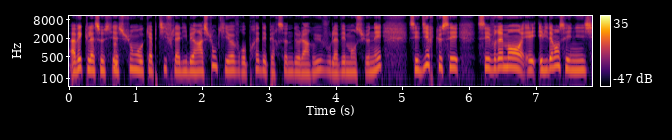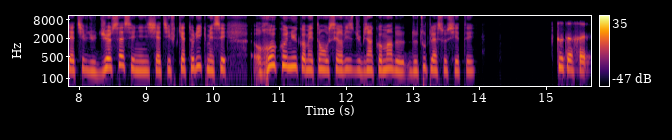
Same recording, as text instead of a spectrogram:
avec l'association au captif La Libération qui œuvre auprès des personnes de la rue, vous l'avez mentionné. C'est dire que c'est vraiment, évidemment c'est une initiative du diocèse, c'est une initiative catholique, mais c'est reconnu comme étant au service du bien commun de toute la société. Tout à fait,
